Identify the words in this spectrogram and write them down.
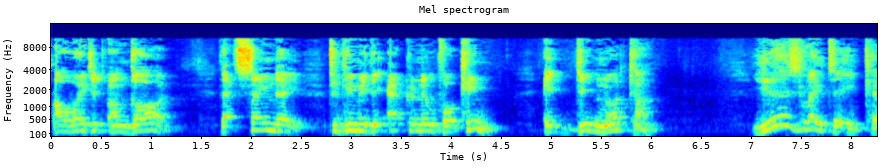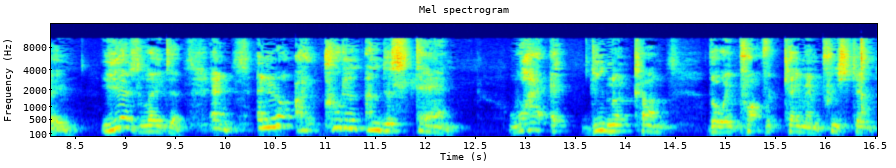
I waited on God that same day to give me the acronym for king. It did not come. Years later it came. Years later. And and you know I couldn't understand why it did not come the way prophet came and priest came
